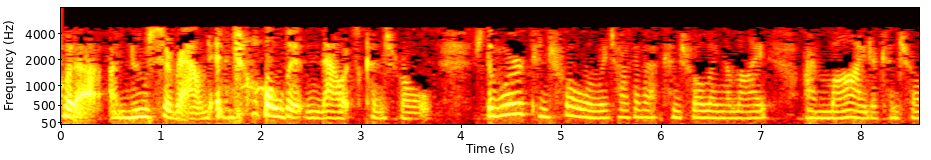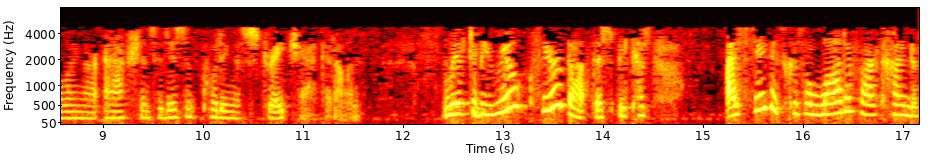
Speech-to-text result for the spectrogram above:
put a, a noose around and hold it and now it's controlled. So the word control, when we talk about controlling the mind, our mind or controlling our actions, it isn't putting a straitjacket on. We have to be real clear about this because I say this because a lot of our kind of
